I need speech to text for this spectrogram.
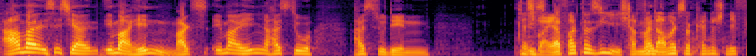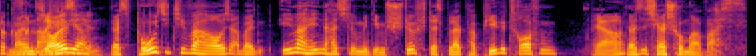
Aber es ist ja immerhin, Max, immerhin hast du, hast du den, das Ich- war ja Fantasie. Ich habe damals noch keine Schneeflocke man von soll ja gesehen. das Positive herausarbeiten. Immerhin hast du mit dem Stift das Blatt Papier getroffen. Ja. Das ist ja schon mal was.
